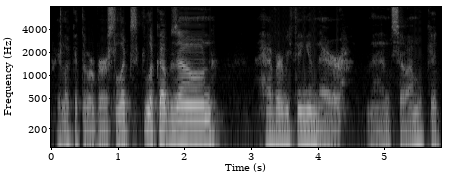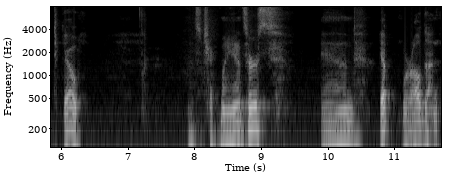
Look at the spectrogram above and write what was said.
If we look at the reverse look, lookup zone, I have everything in there. And so I'm good to go. Let's check my answers. And yep, we're all done.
